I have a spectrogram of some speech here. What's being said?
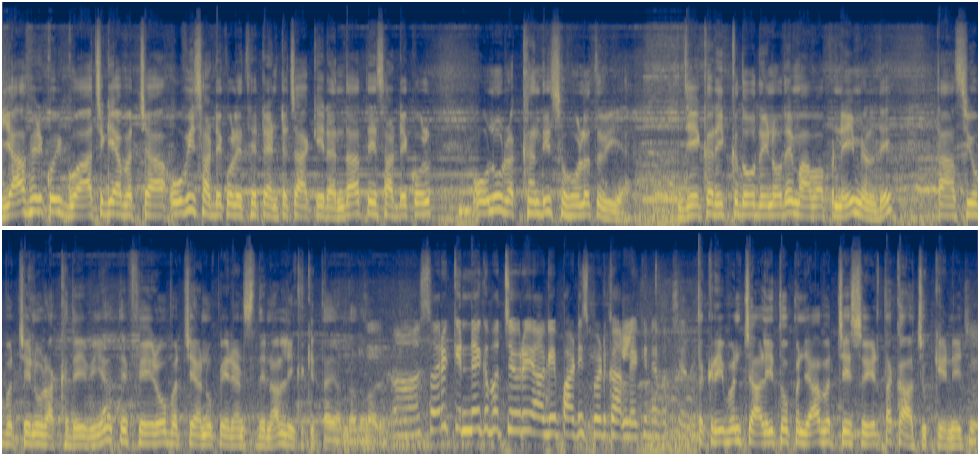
ਜਾਂ ਫਿਰ ਕੋਈ ਗਵਾਚ ਗਿਆ ਬੱਚਾ ਉਹ ਵੀ ਸਾਡੇ ਕੋਲ ਇੱਥੇ ਟੈਂਟ 'ਚ ਆ ਕੇ ਰਹਿੰਦਾ ਤੇ ਸਾਡੇ ਕੋਲ ਉਹਨੂੰ ਰੱਖਣ ਦੀ ਸਹੂਲਤ ਵੀ ਹੈ। ਜੇਕਰ ਇੱਕ ਦੋ ਦਿਨ ਉਹਦੇ ਮਾਪੇ ਨਹੀਂ ਮਿਲਦੇ ਤਾਂ ਅਸੀਂ ਉਹ ਬੱਚੇ ਨੂੰ ਰੱਖਦੇ ਵੀ ਹਾਂ ਤੇ ਫਿਰ ਉਹ ਬੱਚਿਆਂ ਨੂੰ ਪੇਰੈਂਟਸ ਦੇ ਨਾਲ ਲਿੰਕ ਕੀਤਾ ਜਾਂਦਾ ਦੁਬਾਰਾ ਸਰ ਕਿੰਨੇ ਕੁ ਬੱਚੇ ਉਰੇ ਆਗੇ ਪਾਰਟਿਸਿਪੇਟ ਕਰ ਲਿਆ ਕਿੰਨੇ ਬੱਚੇ ਨੇ ਤਕਰੀਬਨ 40 ਤੋਂ 50 ਬੱਚੇ ਸਵੇਰ ਤੱਕ ਆ ਚੁੱਕੇ ਨੇ ਜੀ।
